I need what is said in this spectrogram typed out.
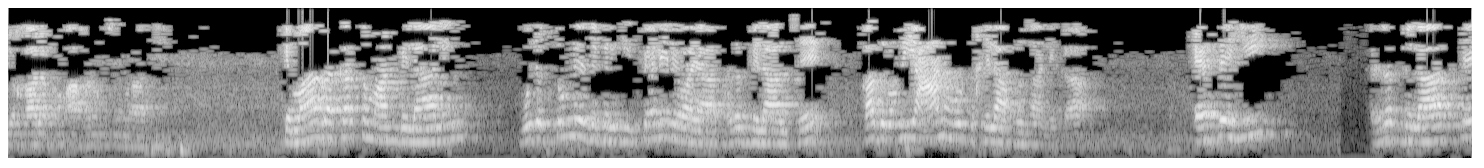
جو خالق آخروں سے مراد ہیں، کہ ما ذکرتم عن بلال، وہ جو تم نے ذکر کی پہلی روایات حضرت بلال سے، قد روی عنہ خلاف ذالک ایسے ہی حضرت بلال سے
